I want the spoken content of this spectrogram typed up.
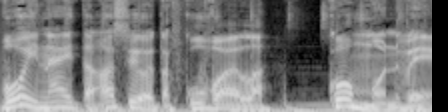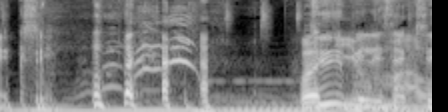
voi näitä asioita kuvailla common veeksi. Tyypilliseksi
